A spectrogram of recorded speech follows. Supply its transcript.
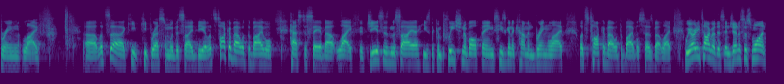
bring life. Uh, let's uh, keep keep wrestling with this idea. Let's talk about what the Bible has to say about life. If Jesus is the Messiah, He's the completion of all things. He's going to come and bring life. Let's talk about what the Bible says about life. We already talked about this in Genesis one.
